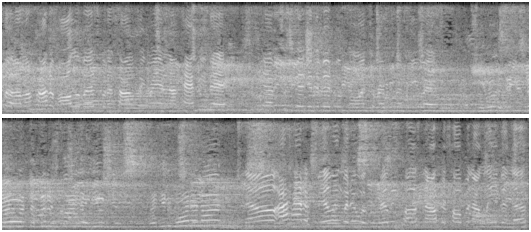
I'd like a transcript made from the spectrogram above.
So um, I'm proud of all of us for the times we ran, and I'm happy that we have two good individuals going to represent the U.S. Absolutely. Did you know at the finish line that you that you'd won or not? No, I had a feeling, but it was really close, and I was just hoping I leaned enough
